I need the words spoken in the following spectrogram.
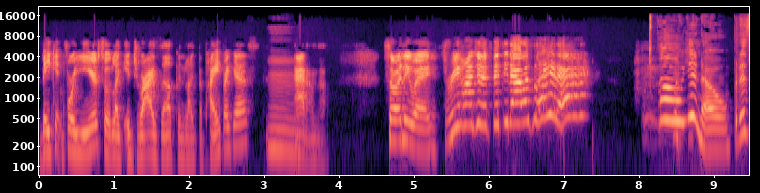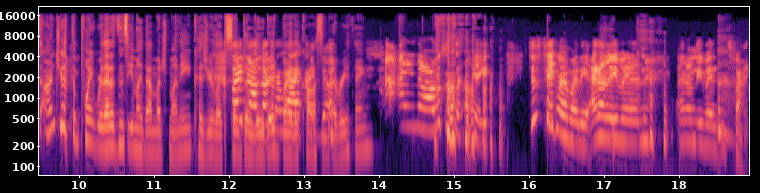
vacant for a year, so like it dries up in like the pipe, I guess. Mm. I don't know. So anyway, three hundred and fifty dollars later. Oh, you know, but is, aren't you at the point where that doesn't seem like that much money because you're like so I know, diluted by lie, the cost of everything? I know. I was just like, okay, just take my money. I don't even. I don't even. It's fine.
